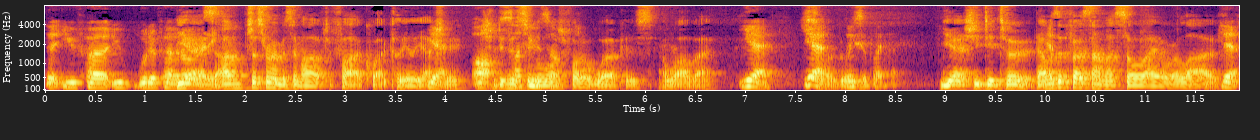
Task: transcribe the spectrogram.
that you've heard, you would have heard Yes, already. I just remember Set My Life to Fire quite clearly. Actually, Oh, she did a single launch it at Workers a while back. yeah, yeah. So. Lisa played that. Yeah, she did too. That was the first time I saw Aora live. Yeah,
